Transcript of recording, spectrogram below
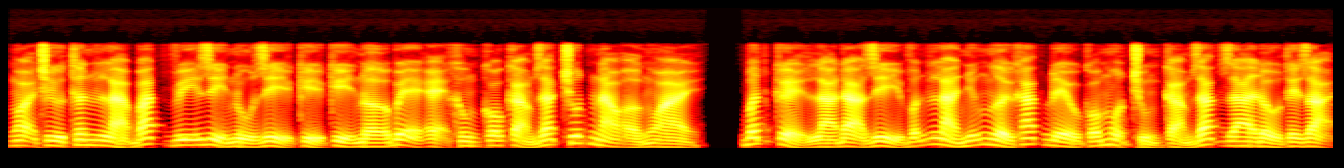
ngoại trừ thân là bắt vĩ gì nụ gì kỳ kỳ nở bệ ẹ không có cảm giác chút nào ở ngoài, bất kể là đạ gì vẫn là những người khác đều có một chủng cảm giác ra đầu tê dại.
